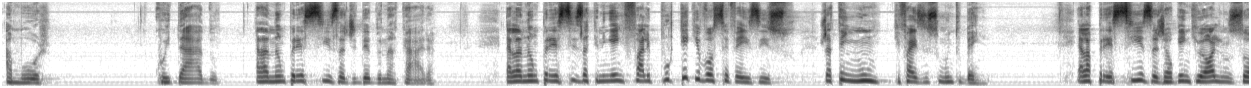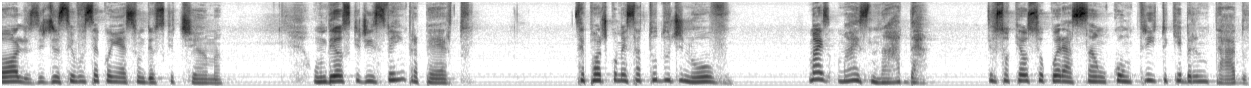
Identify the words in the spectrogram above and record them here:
amor, cuidado. Ela não precisa de dedo na cara. Ela não precisa que ninguém fale por que, que você fez isso. Já tem um que faz isso muito bem. Ela precisa de alguém que olhe nos olhos e diz assim: Você conhece um Deus que te ama. Um Deus que diz: Vem para perto. Você pode começar tudo de novo. Mas mais nada. Deus só quer o seu coração contrito e quebrantado.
